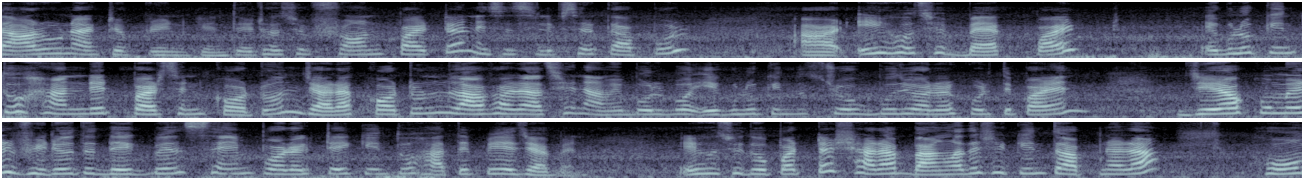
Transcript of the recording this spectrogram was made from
দারুণ একটা প্রিন্ট কিন্তু। এটা হচ্ছে ফ্রন্ট পার্টটা নিচে স্লিপসের কাপড়। আর এই হচ্ছে ব্যাক পার্ট এগুলো কিন্তু হান্ড্রেড পারসেন্ট কটন। যারা কটন লাভার আছেন আমি বলব এগুলো কিন্তু চোখ বুঝে অর্ডার করতে পারেন। যেরকমের ভিডিওতে দেখবেন সেম প্রোডাক্টটাই কিন্তু হাতে পেয়ে যাবেন। এই হচ্ছে দোপাট্টা। সারা বাংলাদেশে কিন্তু আপনারা হোম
